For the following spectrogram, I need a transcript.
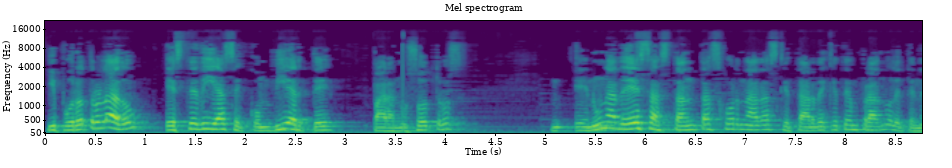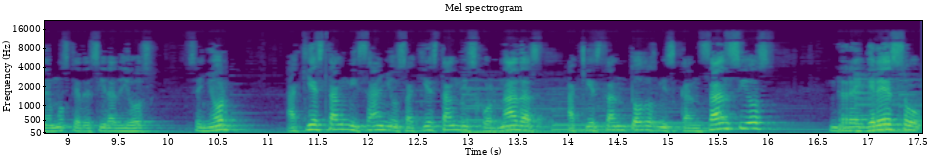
Y por otro lado, este día se convierte para nosotros en una de esas tantas jornadas que tarde que temprano le tenemos que decir a Dios, Señor, aquí están mis años, aquí están mis jornadas, aquí están todos mis cansancios, regreso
